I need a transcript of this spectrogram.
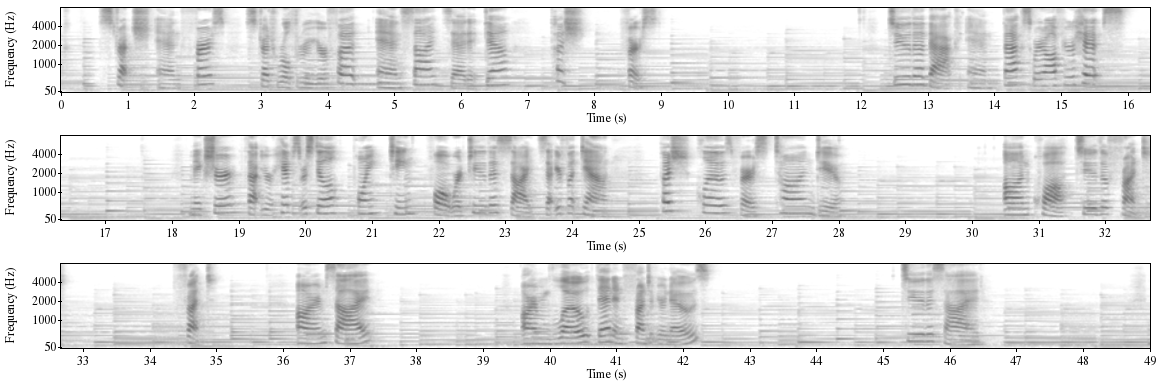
stretch, and first, stretch, roll through your foot, and side, set it down, push, first. To the back, and back, square off your hips. Make sure that your hips are still pointing forward to the side. Set your foot down. Push, close first. Tendu. En croix to the front. Front. Arm side. Arm low, then in front of your nose. to the side.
